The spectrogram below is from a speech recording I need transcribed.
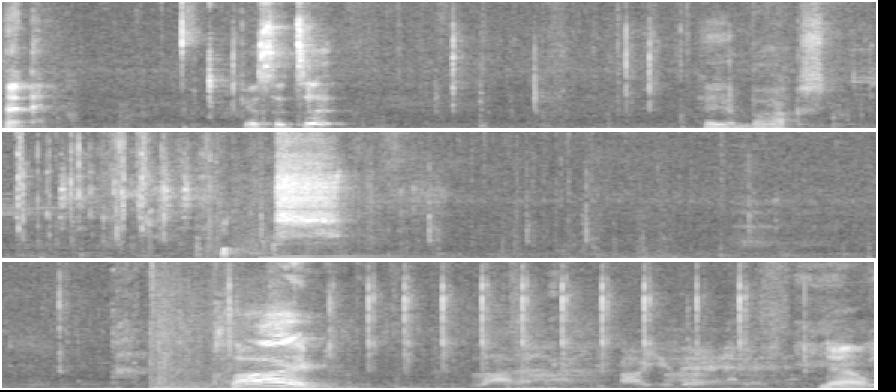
Guess that's it. hey, a box. Climb. Are you there? No,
